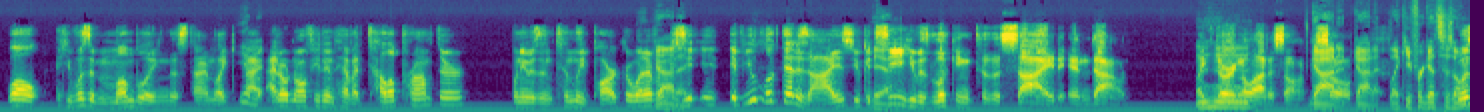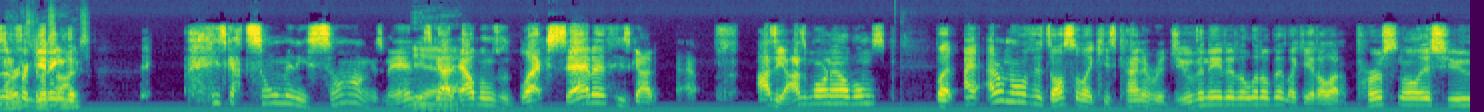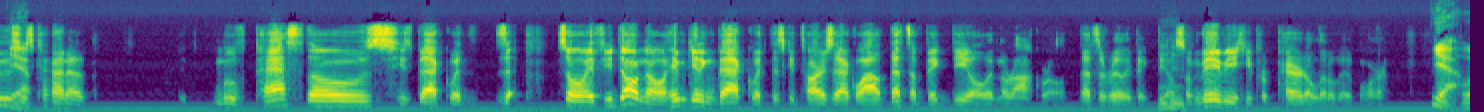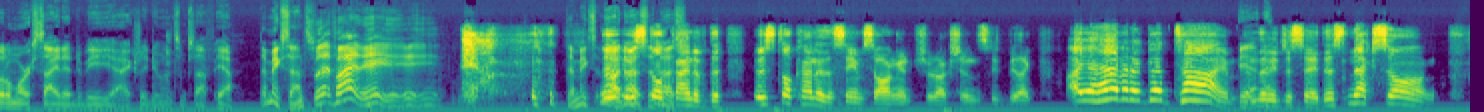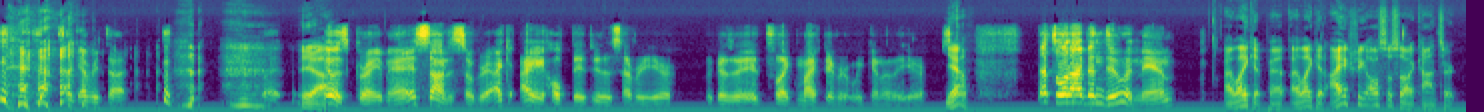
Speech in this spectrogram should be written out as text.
Well, he wasn't mumbling this time. Like Yeah, I, but- I don't know if he didn't have a teleprompter when he was in Tinley Park or whatever. Got 'cause it. he- if you looked at his eyes, you could Yeah. see he was looking to the side and down, like Mhm. during a lot of songs. Got so it. Got it. Like he forgets his own Wasn't words forgetting to the- the songs. he's got so many songs, man. He's got albums with Black Sabbath. He's got uh, Ozzy Osbourne albums. But I, I don't know if it's also like he's kind of rejuvenated a little bit. Like he had a lot of personal issues. Yeah. He's kind of moved past those. He's back with. Z- so if you don't know, him getting back with this guitar Zakk Wylde, that's a big deal in the rock world. That's a really big deal. Mhm. So maybe he prepared a little bit more. Yeah, a little more excited to be yeah actually doing some stuff. Yeah, that makes sense. But fine. Hey, hey, hey. Yeah. That makes it, no, it, it does, was still it kind of the it was still kind of the same song introductions. He'd be like, "Are you having a good time?" Yeah. And then he'd just say, "This next song." it's like every time. But yeah. it was great, man. It sounded so great. I, I hope they do this every year because it's like my favorite weekend of the year. So Yeah. that's what I've been doing, man. I like it, Pat. I like it. I actually also saw a concert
